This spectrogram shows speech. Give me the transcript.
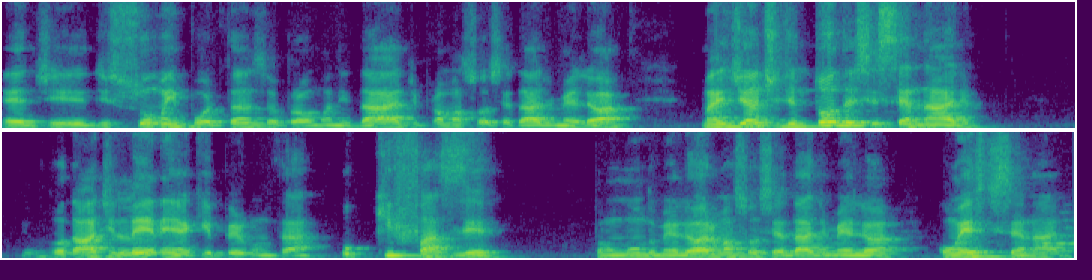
é de, de suma importância para a humanidade, para uma sociedade melhor. Mas diante de todo esse cenário, vou dar uma de Lenin aqui perguntar: o que fazer para um mundo melhor, uma sociedade melhor com este cenário?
